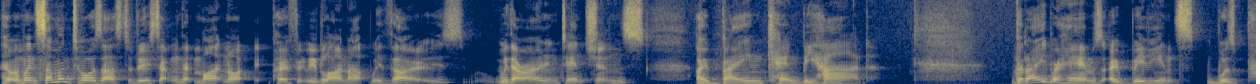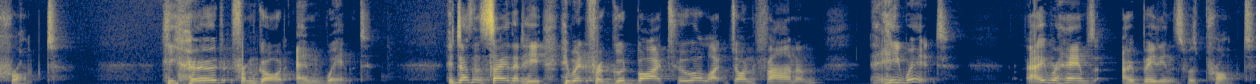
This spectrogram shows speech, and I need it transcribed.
And when someone tells us to do something that might not perfectly line up with those, with our own intentions, obeying can be hard. But Abraham's obedience was prompt. He heard from God and went. It doesn't say that he, he went for a goodbye tour like John Farnham. He went. Abraham's obedience was prompt.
